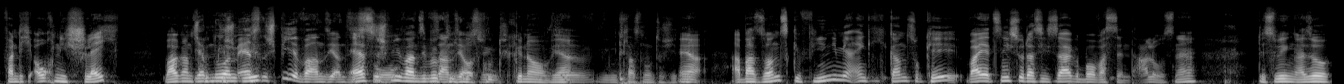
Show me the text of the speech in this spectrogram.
fand ich auch nicht schlecht. War ganz Ja, gut nur im gespielt. ersten Spiel waren sie an sich Erstes so, Spiel waren sie wirklich aus nicht wie, gut, genau, wie, ja. Wie ein Klassenunterschied. ne? Aber sonst gefielen die mir eigentlich ganz okay. War jetzt nicht so, dass ich sage, boah, was ist denn da los, ne? Deswegen, also,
